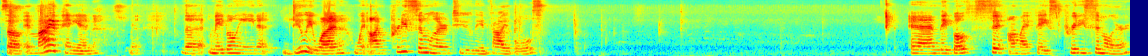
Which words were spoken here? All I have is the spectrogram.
So in my opinion, the Maybelline Dewy one went on pretty similar to the Infallibles. And they both sit on my face pretty similar.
